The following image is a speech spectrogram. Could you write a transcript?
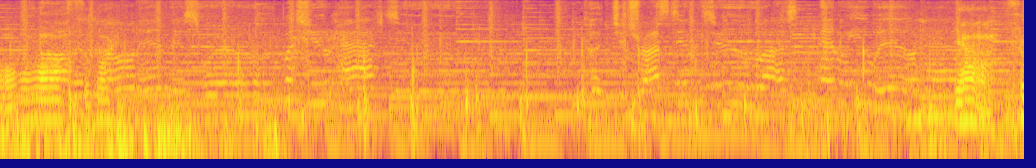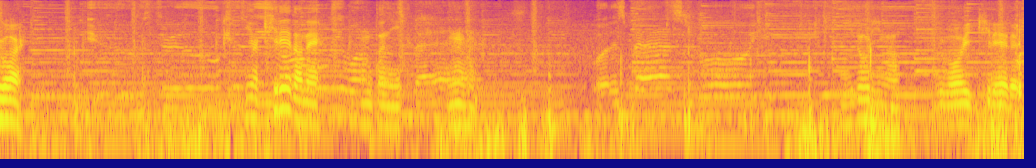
おすごい。いやーすごいいや綺麗だね本当にうん.緑がすごい綺麗です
